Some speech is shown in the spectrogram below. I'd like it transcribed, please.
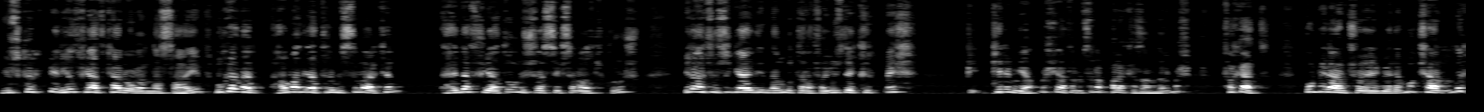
141 yıl fiyat kar oranına sahip. Bu kadar hamal yatırımcısı varken hedef fiyatı 13 lira 86 kuruş. Bilançosu geldiğinden bu tarafa %45 prim yapmış, yatırımcısına para kazandırmış. Fakat bu bilançoya göre bu karlılık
